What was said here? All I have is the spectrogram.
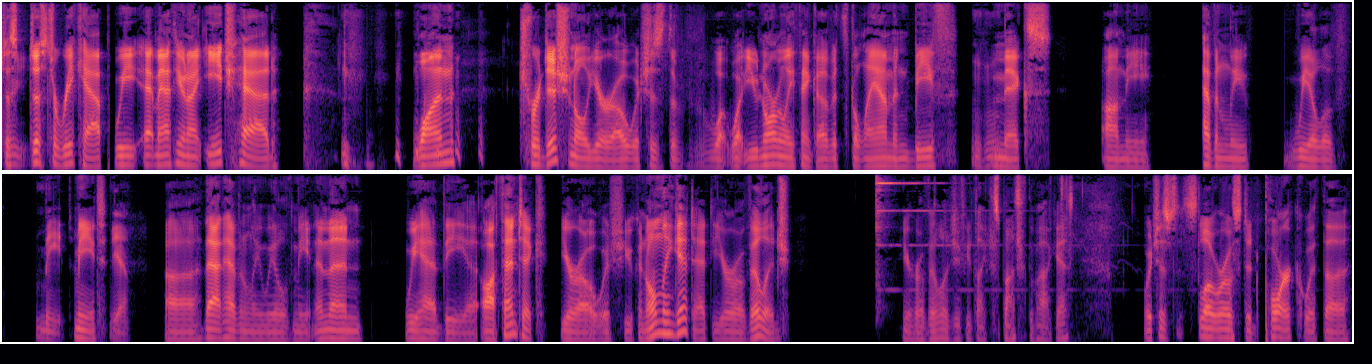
Just just to recap, we uh, Matthew and I each had one traditional gyro, which is the what what you normally think of. It's the lamb and beef Mhm. mix on the heavenly wheel of Meat. meat. Yeah. Uh, that heavenly wheel of meat, and then we had the uh, authentic gyro, which you can only get at Gyro Village. Gyro Village, if you'd like to sponsor the podcast, which is slow roasted pork with a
